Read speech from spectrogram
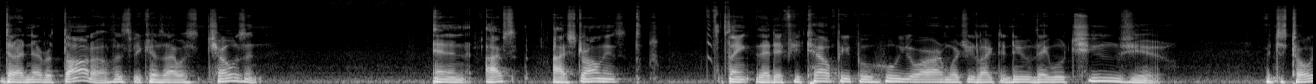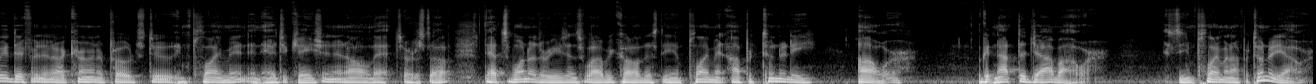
that I never thought of. It's because I was chosen. And I, I strongly think that if you tell people who you are and what you like to do, they will choose you, which is totally different than our current approach to employment and education and all that sort of stuff. That's one of the reasons why we call this the employment opportunity hour. Okay, not the job hour. It's the employment opportunity hour.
